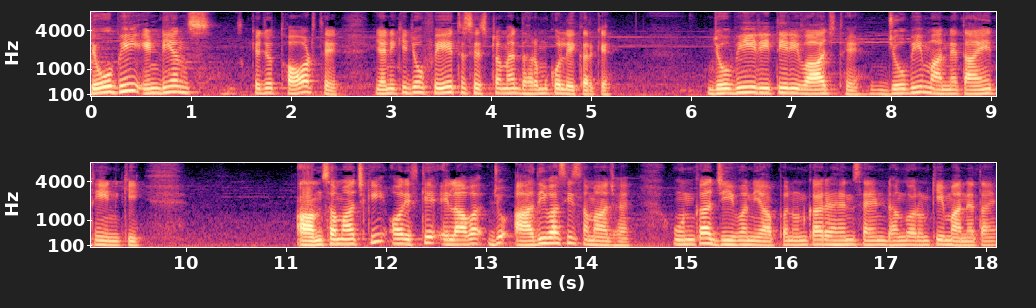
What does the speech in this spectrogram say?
जो भी इंडियंस के जो थॉट थे, यानी कि जो फेथ सिस्टम है धर्म को लेकर के, जो भी रीति रिवाज थे, जो भी मान्यताएँ थी इनकी आम समाज की और इसके अलावा जो आदिवासी समाज है, उनका जीवन यापन, उनका रहन सहन ढंग और उनकी मान्यताएँ,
